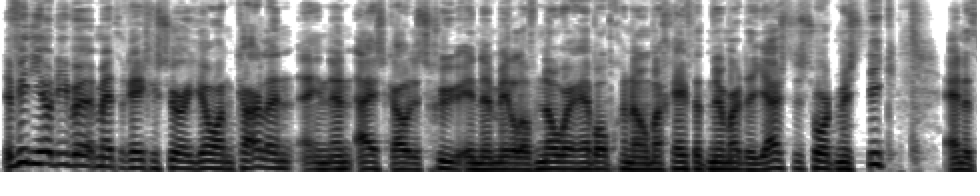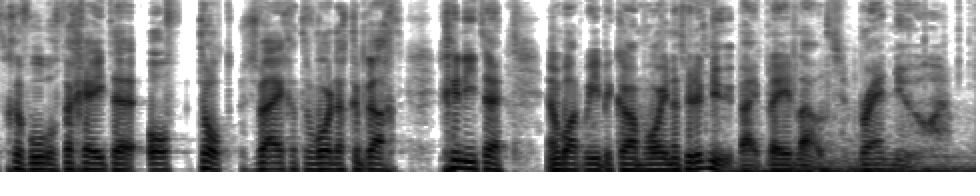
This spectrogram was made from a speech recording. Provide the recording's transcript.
De video die we met regisseur Johan Carlen... in een ijskoude schuur in the middle of nowhere hebben opgenomen... geeft het nummer de juiste soort mystiek... en het gevoel vergeten of tot zwijgen te worden gebracht. Genieten. En What We Become hoor je natuurlijk nu bij Play It Loud. Brand new.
